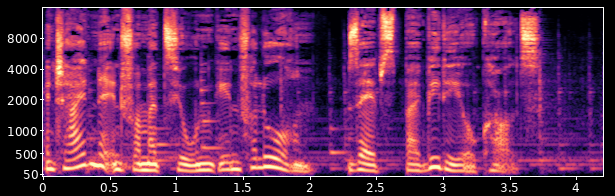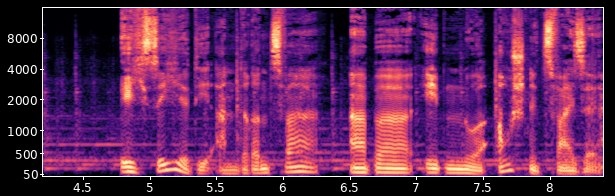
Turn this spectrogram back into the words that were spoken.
Entscheidende Informationen gehen verloren, selbst bei Videocalls. Ich sehe die anderen zwar, aber eben nur ausschnittsweise.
